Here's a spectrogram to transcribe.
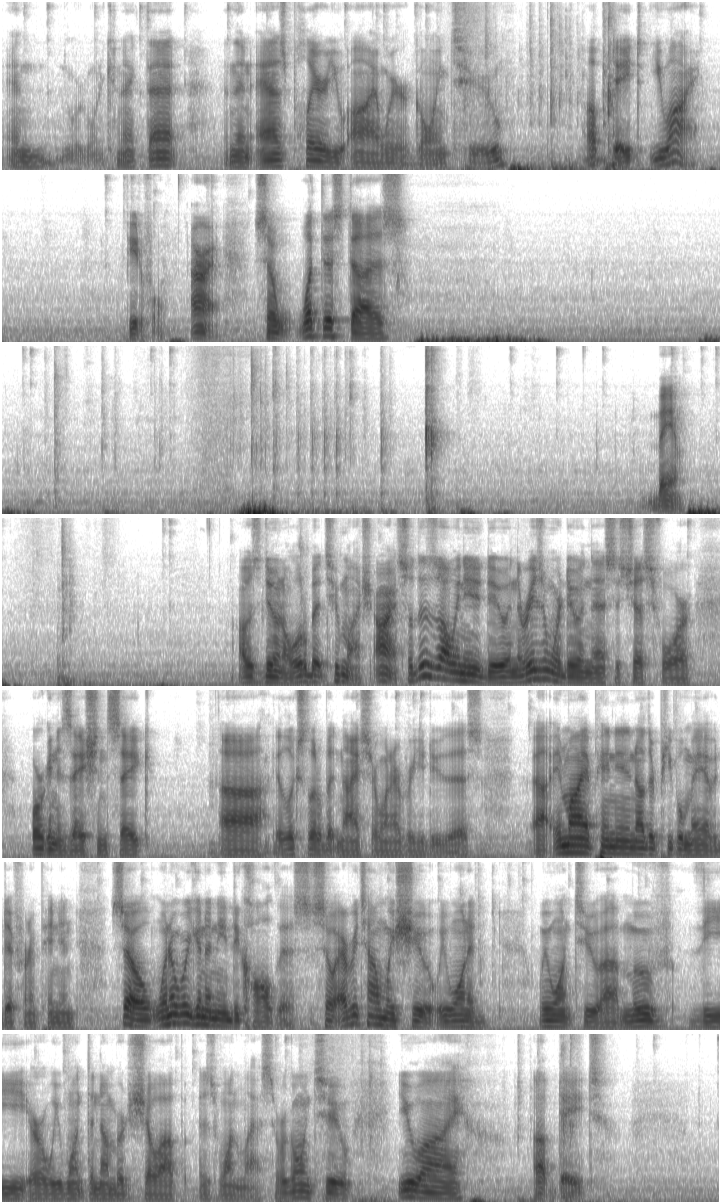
and we're going to connect that. And then as player UI we're going to update UI beautiful. All right. So what this does bam I was doing a little bit too much. All right, so this is all we need to do. And the reason we're doing this is just for organization's sake. Uh, it looks a little bit nicer whenever you do this. Uh, in my opinion, other people may have a different opinion. So when are we going to need to call this? So every time we shoot, we wanted we want to uh, move the or we want the number to show up as one less. So we're going to UI update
